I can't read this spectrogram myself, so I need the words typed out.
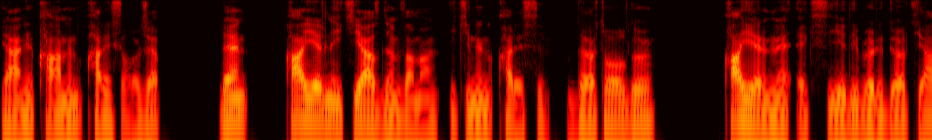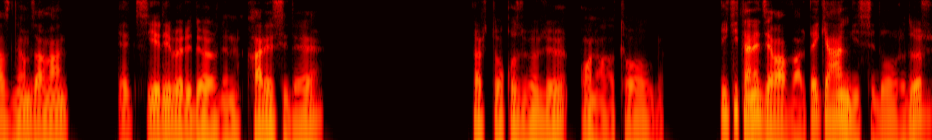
Yani k'nın karesi olacak. Ben k yerine 2 yazdığım zaman 2'nin karesi 4 oldu. k yerine eksi 7 bölü 4 yazdığım zaman eksi 7 bölü 4'ün karesi de 49 bölü 16 oldu. İki tane cevap var. Peki hangisi doğrudur?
